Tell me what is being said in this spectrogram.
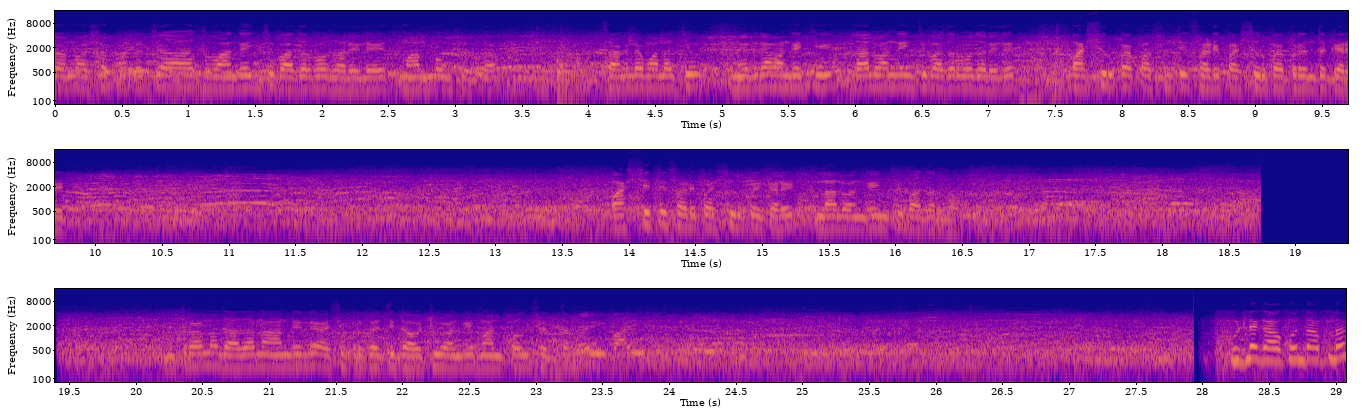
मित्रांनो अशा प्रकारच्या आज वांग्यांचे बाजारभाव झालेले आहेत. माल पाहू शकता. चांगल्या मालाचे मेघना वांग्याचे लाल वांग्यांचे बाजारभाव झालेले आहेत. पाचशे रुपयापासून ते साडेपाचशे रुपयापर्यंत कॅरेट. पाचशे ते साडेपाचशे रुपये कॅरेट लाल वांग्यांचे बाजारभाव. मित्रांनो दादानं आणलेले अशा प्रकारचे गावठी वांगे माल पाहू शकता. कुठलं गाव कोणतं आपलं?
